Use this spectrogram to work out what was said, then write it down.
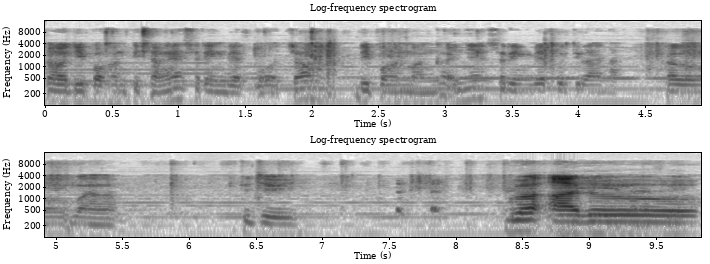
Kalau di pohon pisangnya sering lihat pocong di pohon mangganya sering lihat kuntilanak. Kalau malam. Itu cuy. Gua aduh.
